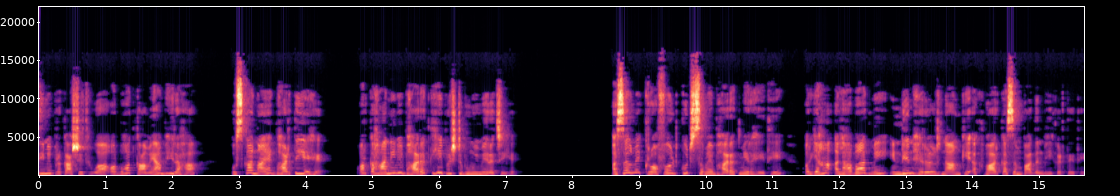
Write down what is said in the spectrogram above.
में प्रकाशित हुआ और बहुत कामयाब भी रहा, उसका नायक भारतीय है और कहानी भी भारत की ही पृष्ठभूमि में रची है। असल में क्रॉफर्ड कुछ समय भारत में रहे थे और यहाँ अलाहाबाद में इंडियन हेरल्ड नाम के अखबार का संपादन भी करते थे।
